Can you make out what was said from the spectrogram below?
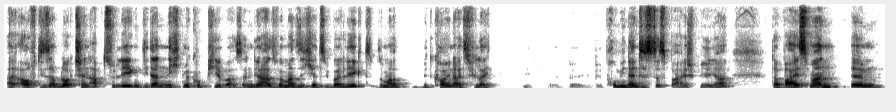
auf dieser Blockchain abzulegen, die dann nicht mehr kopierbar sind. Ja, also wenn man sich jetzt überlegt, so mal Bitcoin als vielleicht prominentestes Beispiel, ja, da weiß man, ähm,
